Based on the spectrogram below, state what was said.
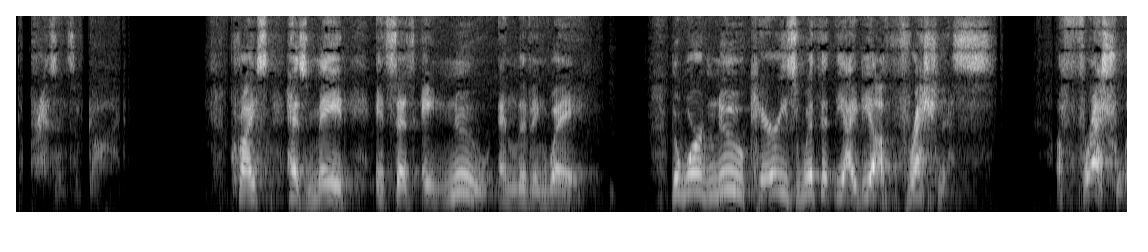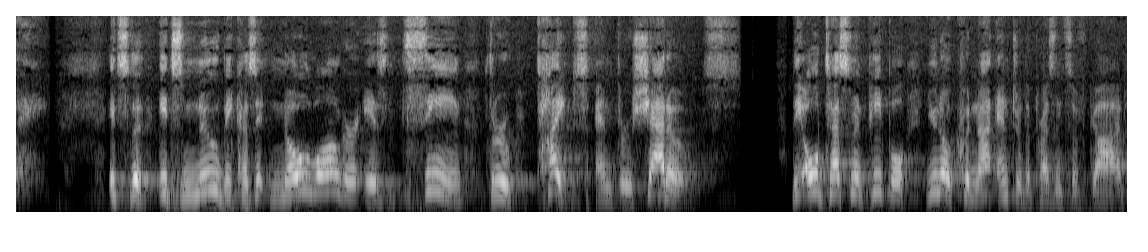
The presence of God. Christ has made, it says, a new and living way. The word new carries with it the idea of freshness, a fresh way. It's, the, it's new because it no longer is seen through types and through shadows. The Old Testament people, you know, could not enter the presence of God.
